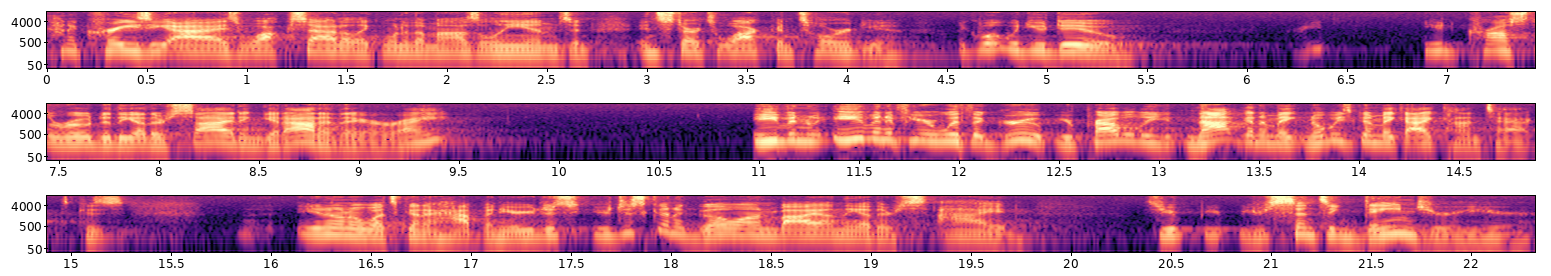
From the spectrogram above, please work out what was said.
kind of crazy eyes, walks out of like one of the mausoleums and, and starts walking toward you? Like, what would you do? You'd cross the road to the other side and get out of there, right? Even, even if you're with a group, you're probably not going to make, nobody's going to make eye contact because you don't know what's going to happen here. You're just, you're just going to go on by on the other side. So you're, you're sensing danger here.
